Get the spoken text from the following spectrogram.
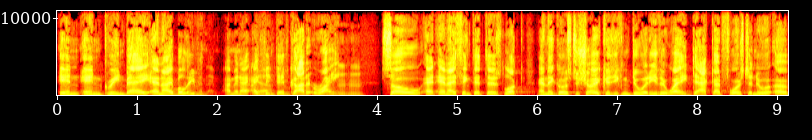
in in Green Bay, and I believe in them. I mean, I, I think they've got it right. Mm-hmm. So, and, and I think that there's look, and it goes to show you because you can do it either way. Dak got forced into uh,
